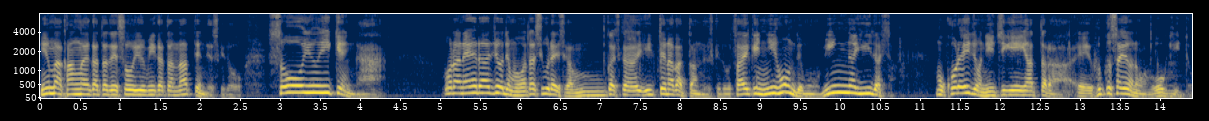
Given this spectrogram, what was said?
いう、まあ、考え方でそういう見方になってるんですけど、そういう意見が、これはね、ラジオでも私ぐらいしか昔から言ってなかったんですけど、最近日本でもみんな言い出した。もうこれ以上日銀やったら、えー副作用の方が大きいと。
